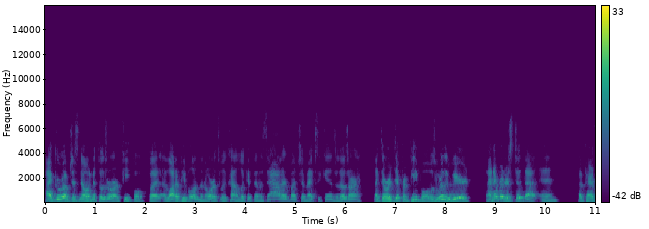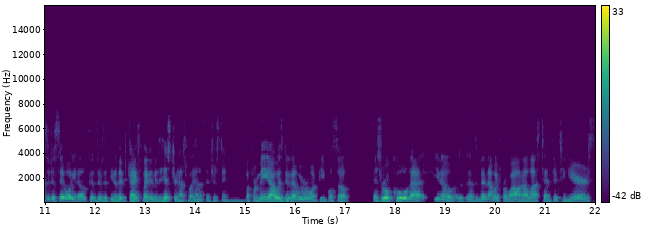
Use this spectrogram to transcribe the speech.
I grew up just knowing that those are our people, but a lot of people in the north would kind of look at them and say, ah, they're a bunch of Mexicans, or those aren't like they were different people. It was really weird, and I never understood that. And my parents would just say, well, you know, because there's a, you know, they kind of explained to me the history, and I was like, oh, that's interesting. mm, But for me, I always knew that we were one people. So it's real cool that, you know, it hasn't been that way for a while. Now, the last 10, 15 years,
